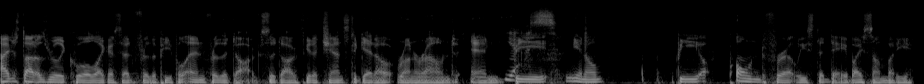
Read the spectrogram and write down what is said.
I just thought it was really cool. Like I said, for the people and for the dogs, the dogs get a chance to get out, run around, and be you know be owned for at least a day by somebody.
